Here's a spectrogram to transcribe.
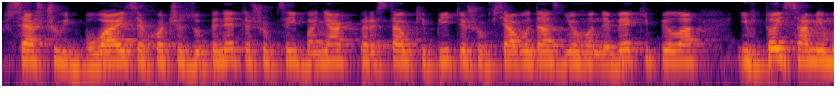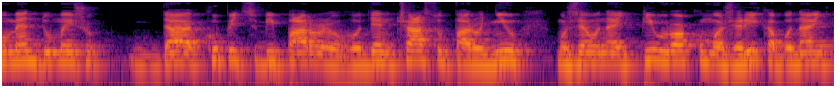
все, що відбувається, хоче зупинити, щоб цей баняк перестав кипіти, щоб вся вода з нього не википіла. І в той самий момент думає, що да, купить собі пару годин часу, пару днів, можливо, навіть півроку, може рік, або навіть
